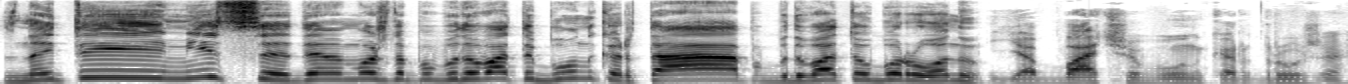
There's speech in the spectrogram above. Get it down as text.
знайти місце, де можна побудувати бункер та побудувати оборону. Я бачу бункер, друже.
